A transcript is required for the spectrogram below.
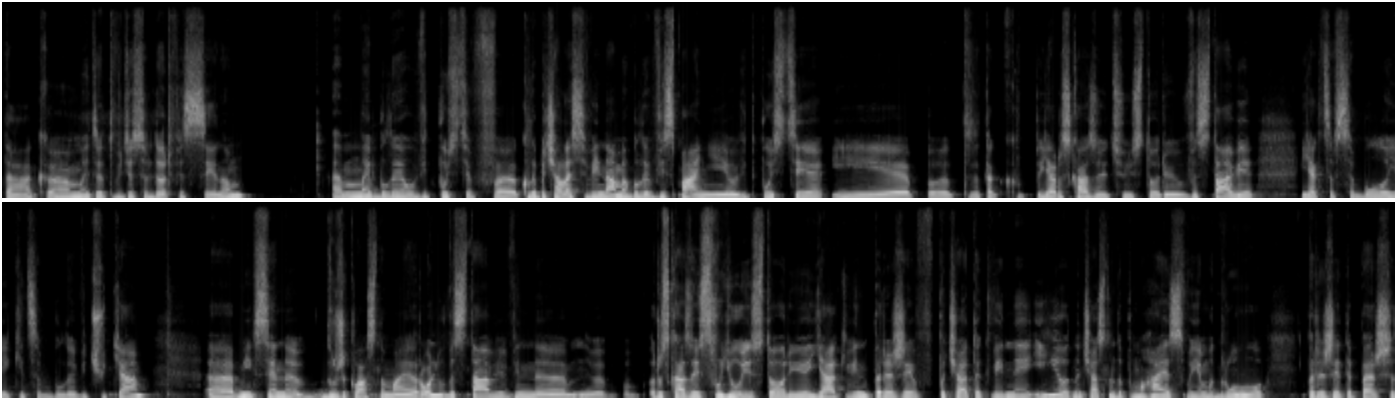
Так, е, ми тут в Дюссельдорфі з сином. Е, ми були у відпустці, коли почалася війна, ми були в Іспанії у відпустці, і е, так я розказую цю історію в виставі, як це все було, які це були відчуття. Е, мій син дуже класно має роль у виставі. Він е, розказує свою історію, як він пережив початок війни, і одночасно допомагає своєму другу пережити перше,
